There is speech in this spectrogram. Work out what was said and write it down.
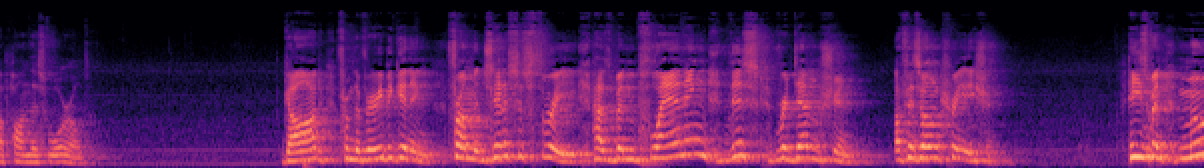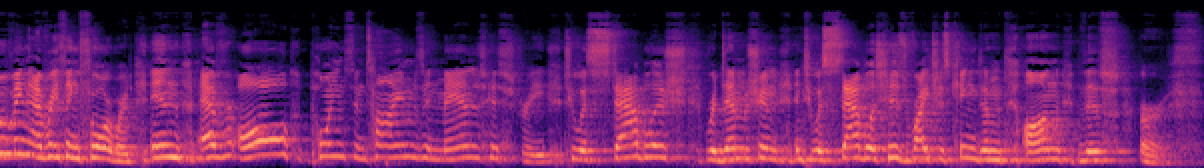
upon this world. God, from the very beginning, from Genesis 3, has been planning this redemption of his own creation. He's been moving everything forward in every, all points and times in man's history to establish redemption and to establish his righteous kingdom on this earth.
